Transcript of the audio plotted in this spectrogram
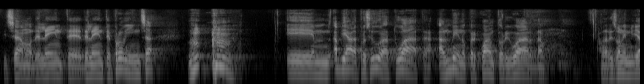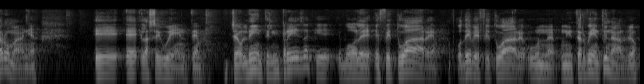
diciamo, dell'ente dell provincia, e ehm, abbiamo la procedura attuata, almeno per quanto riguarda la Regione Emilia-Romagna, è la seguente. C'è un l'ente, l'impresa che vuole effettuare o deve effettuare un, un intervento in alveo,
